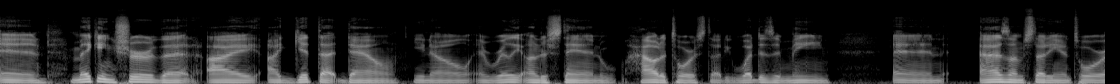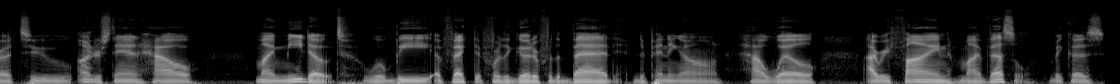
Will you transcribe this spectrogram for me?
and making sure that I I get that down, you know, and really understand how to Torah study. What does it mean? And as I'm studying Torah, to understand how my midot will be affected for the good or for the bad, depending on how well I refine my vessel. Because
